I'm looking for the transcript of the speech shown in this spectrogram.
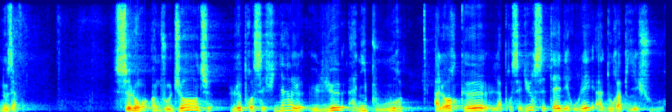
nous avons. Selon Andrew George, le procès final eut lieu à Nippur, alors que la procédure s'était déroulée à Durapiyeshur.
